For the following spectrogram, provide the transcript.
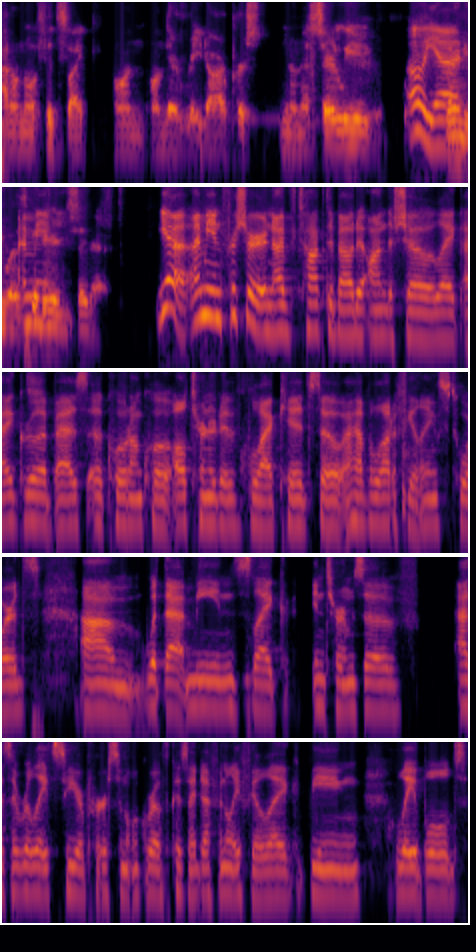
i don't know if it's like on on their radar person you know necessarily. Oh yeah. But anyway it's I good mean, to hear you say that Yeah, I mean, for sure. And I've talked about it on the show. Like, I grew up as a quote unquote alternative Black kid. So I have a lot of feelings towards um, what that means, like, in terms of as it relates to your personal growth because i definitely feel like being labeled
